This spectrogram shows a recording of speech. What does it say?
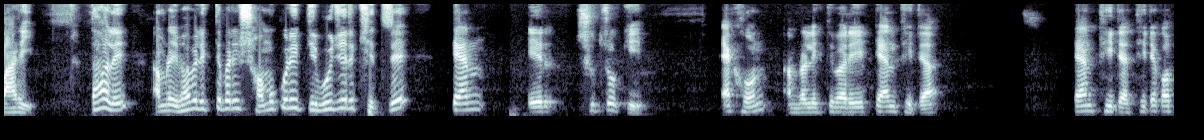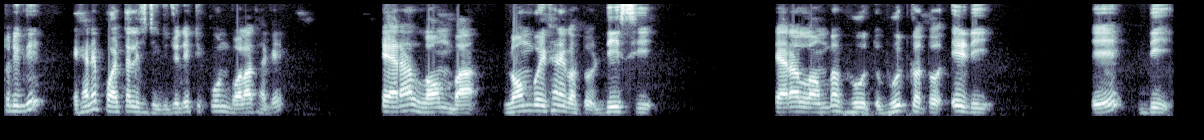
পারি। তাহলে আমরা এভাবে লিখতে পারি, সমকোণী ত্রিভুজের ক্ষেত্রে ট্যান এর সূত্র কি? এখন আমরা লিখতে পারি tan theta tan theta theta কত ডিগ্রি? এখানে পঁয়তাল্লিশ ডিগ্রি। যদি একটি কোণ বলা থাকে টেরা লম্বা লম্ব এখানে কত? ডিসি। টেরা লম্বা ভূত। ভূত কত? এডি। এ, ডি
